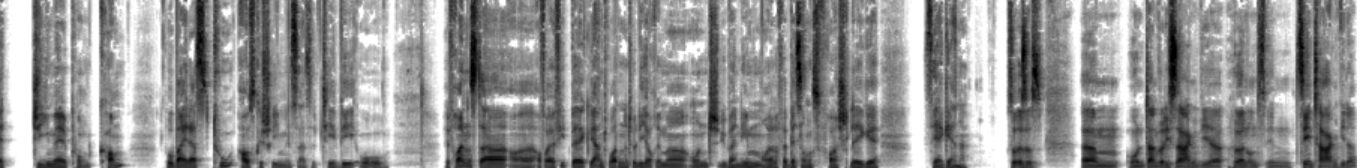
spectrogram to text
at gmail.com, wobei das to ausgeschrieben ist, also T-W-O-O. Wir freuen uns da äh, auf euer Feedback. Wir antworten natürlich auch immer und übernehmen eure Verbesserungsvorschläge sehr gerne. So ist es. Ähm, und dann würde ich sagen, wir hören uns in zehn Tagen wieder.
